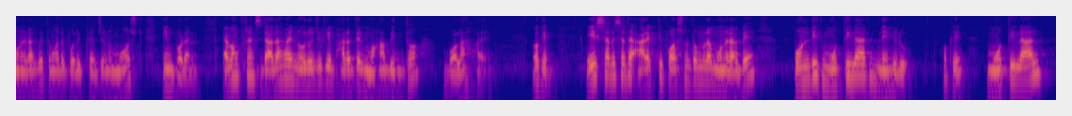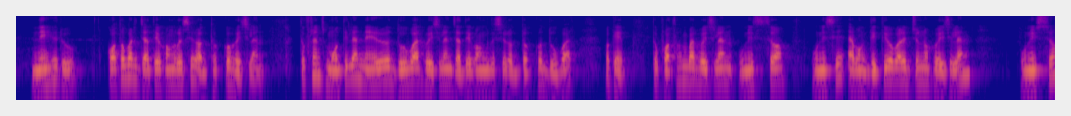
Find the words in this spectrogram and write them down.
মনে রাখবে তোমাদের পরীক্ষার জন্য মোস্ট ইম্পর্ট্যান্ট এবং ফ্রেন্ডস দাদাভাই নৌরোজিকে ভারতের মহাবিদ্ধ বলা হয়। ওকে এর সাথে সাথে আরেকটি প্রশ্ন তোমরা মনে রাখবে, পণ্ডিত মতিলাল নেহেরু। ওকে মতিলাল নেহেরু কতবার জাতীয় কংগ্রেসের অধ্যক্ষ হয়েছিলেন? তো ফ্রেন্ডস মতিলাল নেহেরু দুবার হয়েছিলেন জাতীয় কংগ্রেসের অধ্যক্ষ, দুবার ওকে তো প্রথমবার হয়েছিলেন উনিশশো উনিশে এবং দ্বিতীয়বারের জন্য হয়েছিলেন উনিশশো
